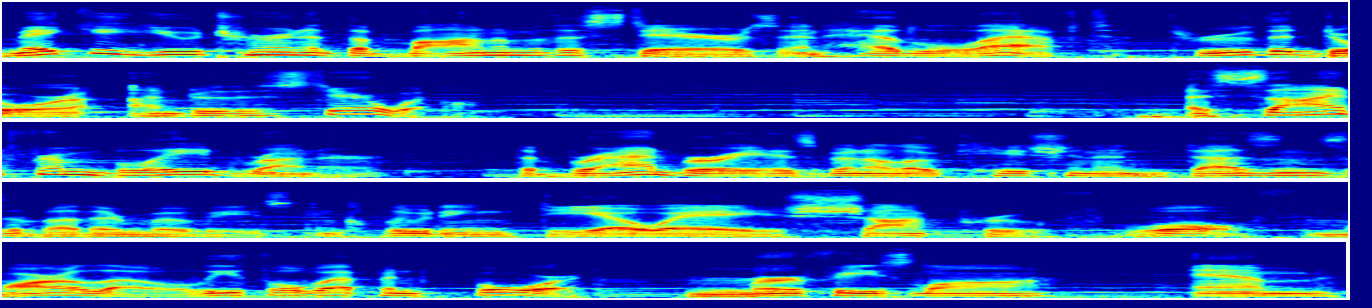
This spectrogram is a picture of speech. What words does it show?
Make a U turn at the bottom of the stairs and head left through the door under the stairwell. Aside from Blade Runner, the Bradbury has been a location in dozens of other movies, including DOA, Shockproof, Wolf, Marlowe, Lethal Weapon 4, Murphy's Law, M,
